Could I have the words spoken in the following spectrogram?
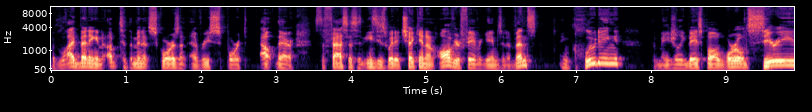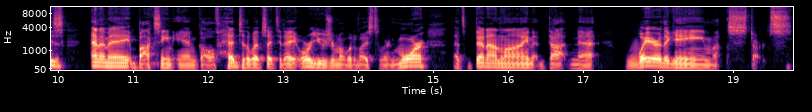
with live betting and up-to-the-minute scores on every sport out there. It's the fastest and easiest way to check in on all of your favorite games and events, including – the Major League Baseball World Series, MMA, boxing, and golf. Head to the website today or use your mobile device to learn more. That's betonline.net, where the game starts.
